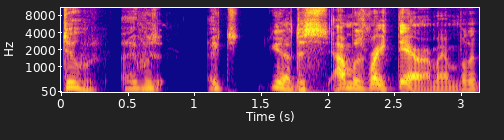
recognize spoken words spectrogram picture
Dude, it was, it, you know, this, I was right there. I mean, I'm like,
